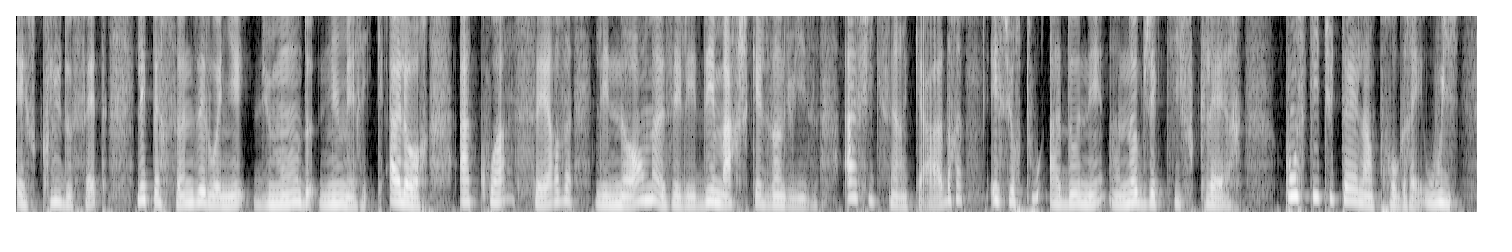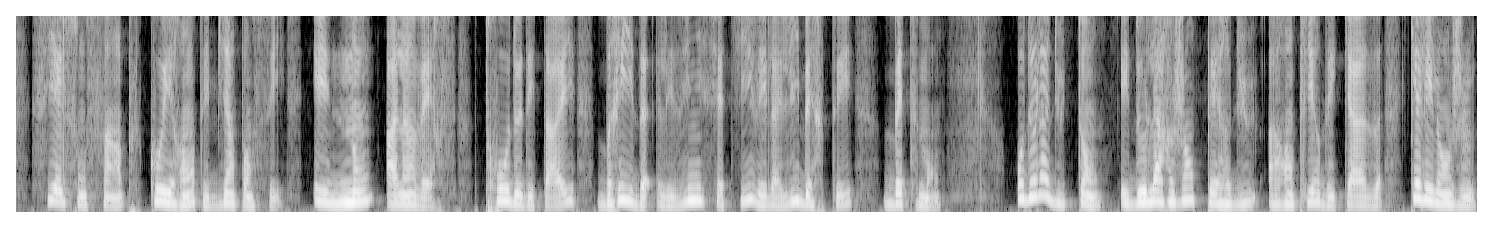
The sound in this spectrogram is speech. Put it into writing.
excluent de fait les personnes éloignées du monde numérique. Alors, à quoi servent les normes et les démarches qu'elles induisent? À fixer un cadre et surtout à donner un objectif clair. Constituent-elles un progrès? Oui, si elles sont simples, cohérentes et bien pensées, et non à l'inverse, Trop de détails brident les initiatives et la liberté bêtement. Au-delà du temps et de l'argent perdu à remplir des cases, quel est l'enjeu?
